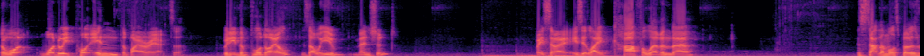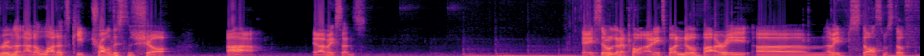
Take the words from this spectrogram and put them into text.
So what what do we put in the bioreactor? We need the blood oil? Is that what you mentioned? Wait, so uh, is it like half 11 there? Start the multipurpose room and add a ladder to keep travel distance short. Ah. Yeah, that makes sense. Okay, so we're gonna put, I need to put another battery, um, let me store some stuff.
